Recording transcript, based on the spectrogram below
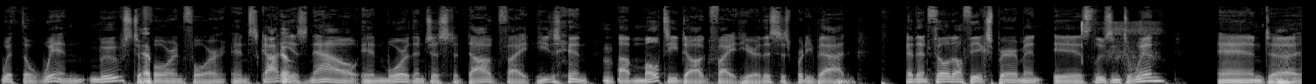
with the win moves to Yep. four and four, and Scotty Yep. is now in more than just a dog fight. He's in Mm. a multi dog fight here. This is pretty bad. And then Philadelphia experiment is losing to win, and uh,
